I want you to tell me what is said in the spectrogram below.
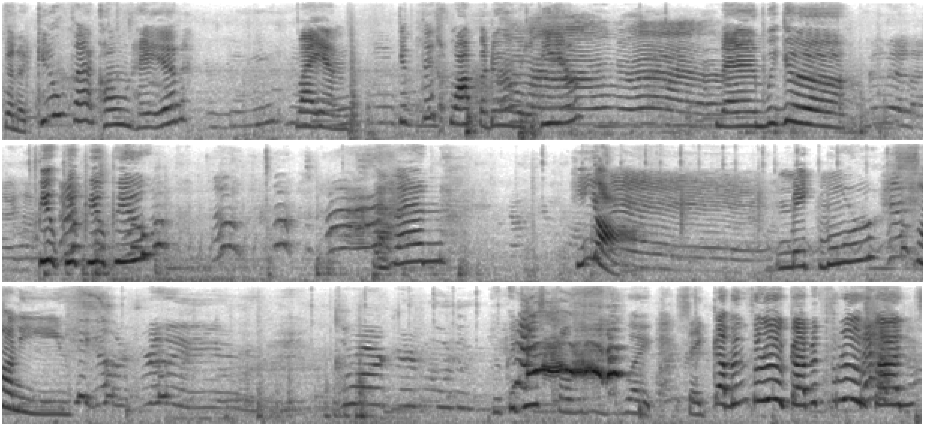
gonna kill that cone head. Get this whoppadoodle here. Then we go pew pew pew pew. And then. And make more sunnies. You could just come, like, say, coming through, coming through, sons.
